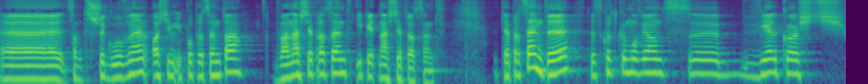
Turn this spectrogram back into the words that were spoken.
e, są trzy główne, 8,5%, 12% i 15%. Te procenty to jest krótko mówiąc e, wielkość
